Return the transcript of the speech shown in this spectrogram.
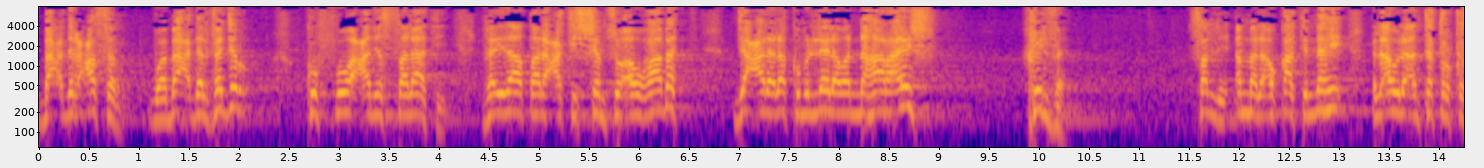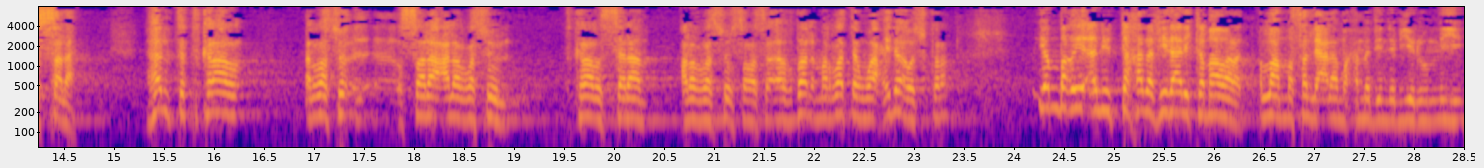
بعد العصر وبعد الفجر كفوا عن الصلاة. فإذا طلعت الشمس أو غابت جعل لكم الليل والنهار إيش؟ خلفة. صلي. أما لأوقات النهي الأولى أن تترك الصلاة. هل تكرار الرسول الصلاة على الرسول؟ تكرار السلام على الرسول صلى الله عليه وسلم أفضل مرة واحدة أو شكرا. ينبغي أن يتخذ في ذلك ما ورد. اللهم صل على محمد النبي الأمي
